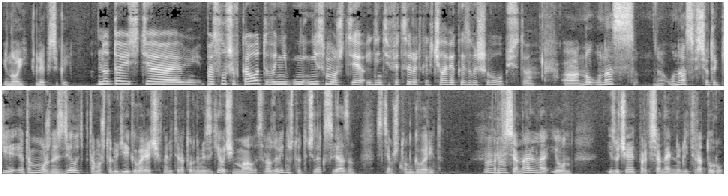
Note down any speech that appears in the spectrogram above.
иной лексикой. Ну, то есть, э, послушав кого-то, вы не, не сможете идентифицировать как человека из высшего общества. А, Ну, у нас, у нас все-таки это можно сделать, потому что людей, говорящих на литературном языке, очень мало. И сразу видно, что этот человек связан с тем, что он говорит. Профессионально, и он изучает профессиональную литературу.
